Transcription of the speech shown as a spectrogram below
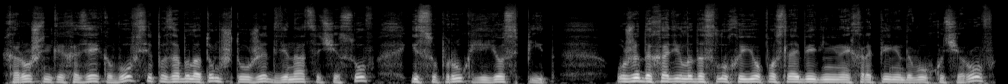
Хорошенькая хозяйка вовсе позабыла о том, что уже двенадцать часов, и супруг ее спит — уже доходило до слуха ее послеобеденное храпение двух кучеров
